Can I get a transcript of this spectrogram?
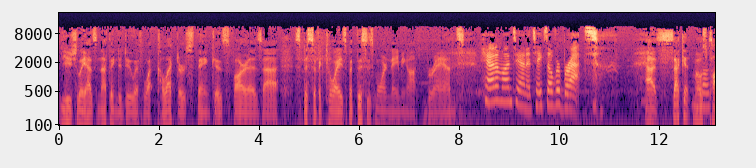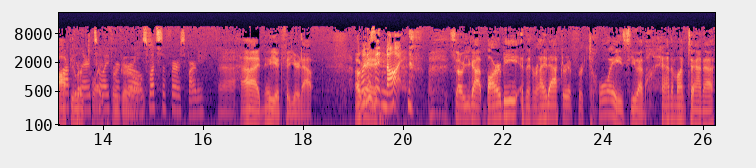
usually has nothing to do with what collectors think as far as uh, specific toys, but this is more naming off brands. Hannah Montana takes over Bratz. As second most, popular, toy, for, girls. What's the first, Barbie? Uh, I knew you'd figure it out. Okay. When is it not? So you got Barbie, and then right after it for toys, you have Hannah Montana.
